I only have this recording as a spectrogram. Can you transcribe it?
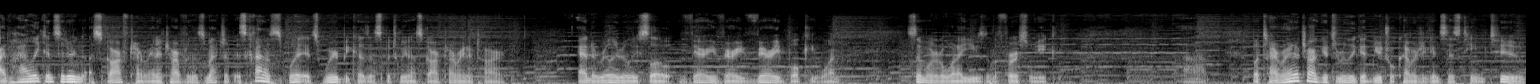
I'm highly considering a Scarf Tyranitar for this matchup. It's kind of split. It's weird because it's between a Scarf Tyranitar and a really, really slow, very, very, very bulky one, similar to what I used in the first week. Uh, but Tyranitar gets really good neutral coverage against his team too,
